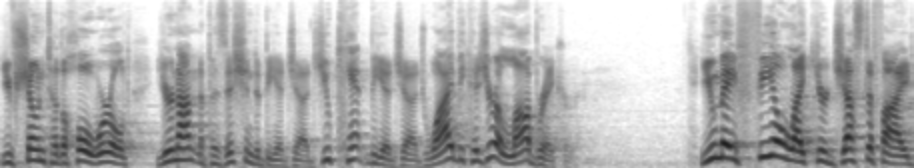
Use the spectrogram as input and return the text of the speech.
you've shown to the whole world, you're not in a position to be a judge. You can't be a judge. Why? Because you're a lawbreaker. You may feel like you're justified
